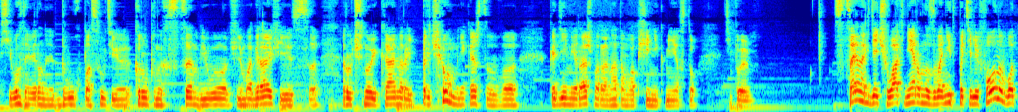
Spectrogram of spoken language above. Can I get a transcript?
всего, наверное, двух, по сути, крупных сцен в его фильмографии с ручной камерой. Причем, мне кажется, в Академии Рашмора она там вообще не к месту. Типа, сцена, где чувак нервно звонит по телефону, вот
